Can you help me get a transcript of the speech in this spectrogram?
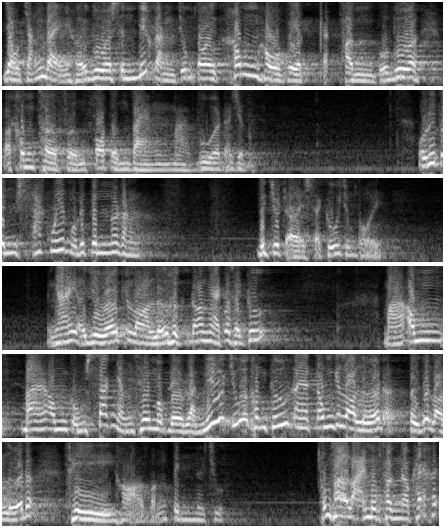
Dầu chẳng vậy, hỡi vua xin biết rằng chúng tôi không hầu việc các thần của vua và không thờ phượng pho tượng vàng mà vua đã dựng. Một đức tin xác quyết, một đức tin nói rằng Đức Chúa Trời sẽ cứu chúng tôi. Ngay ở giữa cái lò lửa hực đó Ngài có thể cứu. Mà ông ba ông cũng xác nhận thêm một điều là nếu Chúa không cứu ra trong cái lò lửa đó, từ cái lò lửa đó thì họ vẫn tin nơi Chúa. Không thờ lại một thần nào khác hết.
